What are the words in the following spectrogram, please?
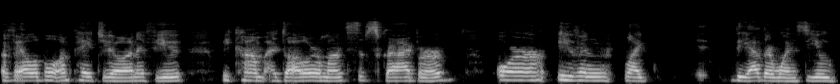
available on Patreon if you become a dollar a month subscriber, or even like the other ones, you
